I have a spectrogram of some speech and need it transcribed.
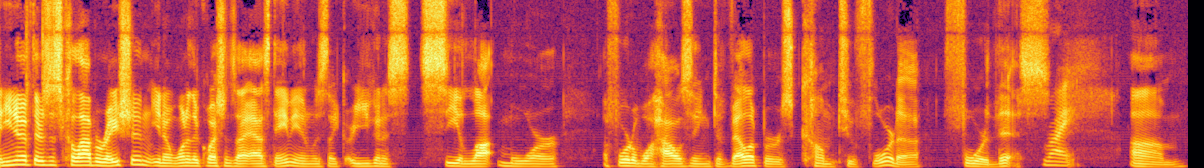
And you know, if there's this collaboration, you know, one of the questions I asked Damien was like, are you going to see a lot more affordable housing developers come to Florida for this? Right. Um,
